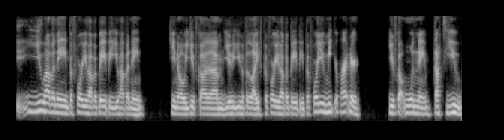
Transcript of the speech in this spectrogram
you have a name before you have a baby, you have a name you know you've got um you you have a life before you have a baby. Before you meet your partner you've got one name. That's you.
